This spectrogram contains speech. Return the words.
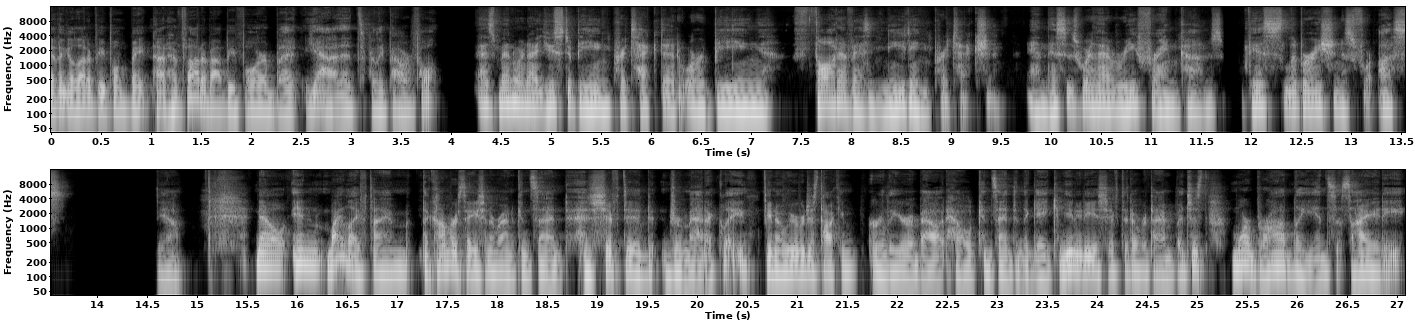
I think a lot of people may not have thought about before. But yeah, that's really powerful. As men, we're not used to being protected or being thought of as needing protection. And this is where that reframe comes. This liberation is for us. Yeah. Now, in my lifetime, the conversation around consent has shifted dramatically. You know, we were just talking earlier about how consent in the gay community has shifted over time, but just more broadly in society.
